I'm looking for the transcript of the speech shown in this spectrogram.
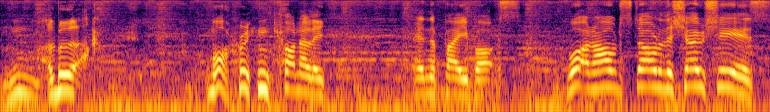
Maureen Coneley in the pay box. What an old star of the show she is.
